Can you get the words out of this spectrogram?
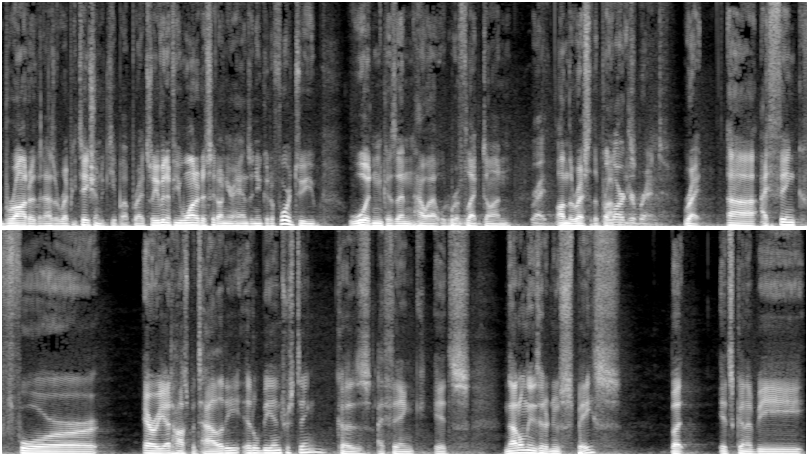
broader that has a reputation to keep up, right? So even if you wanted to sit on your hands and you could afford to, you wouldn't because then how that would reflect on Right. on the rest of the properties. larger brand. Right. Uh, I think for Ariete Hospitality, it'll be interesting because I think it's not only is it a new space, but it's going to be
